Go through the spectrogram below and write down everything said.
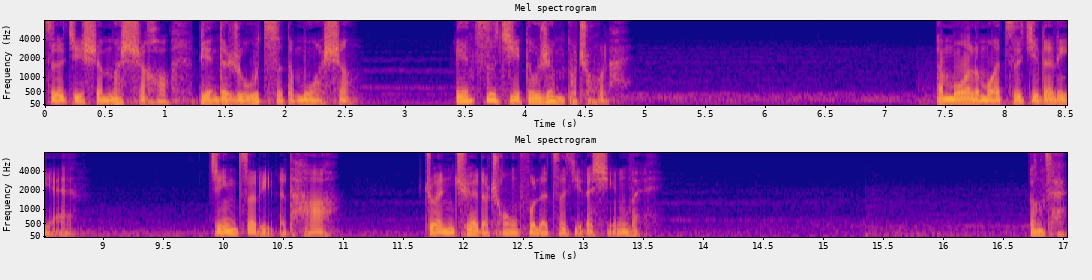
自己什么时候变得如此的陌生，连自己都认不出来？他摸了摸自己的脸。镜子里的他，准确的重复了自己的行为。刚才，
